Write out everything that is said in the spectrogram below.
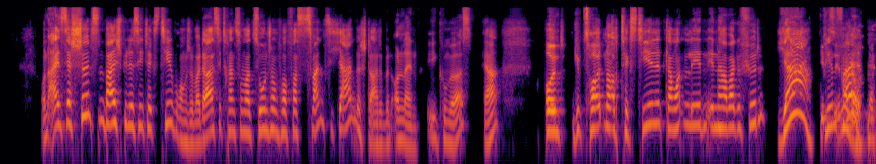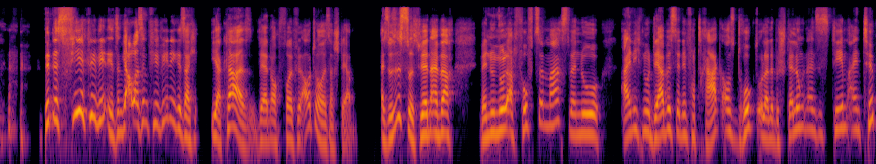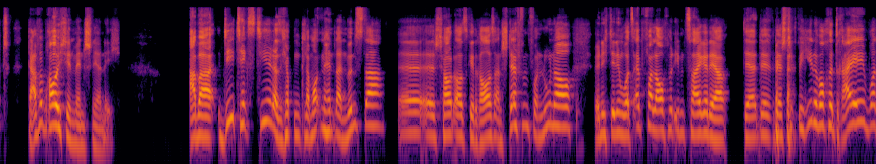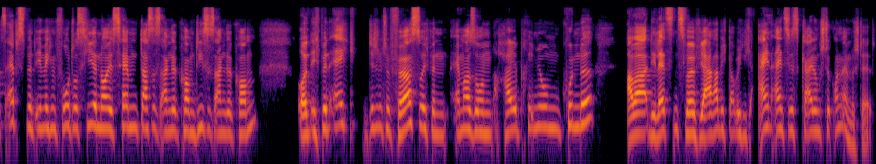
Und eins der schönsten Beispiele ist die Textilbranche, weil da ist die Transformation schon vor fast 20 Jahren gestartet mit Online-E-Commerce. Ja. Und gibt es heute noch Textil-Klamottenläden, Inhaber geführt? Ja, Gibt's auf jeden Fall. sind es viel, viel weniger. Ja, aber es sind viel weniger. Sag ich, ja klar, es werden auch voll viele Autohäuser sterben. Also es ist so, es werden einfach, wenn du 0815 machst, wenn du eigentlich nur der bist, der den Vertrag ausdruckt oder eine Bestellung in ein System eintippt, dafür brauche ich den Menschen ja nicht. Aber die Textil, also ich habe einen Klamottenhändler in Münster, äh, äh Shoutouts geht raus an Steffen von Lunau. Wenn ich dir den WhatsApp-Verlauf mit ihm zeige, der, der, der, der schickt mir jede Woche drei WhatsApps mit irgendwelchen Fotos. Hier, neues Hemd, das ist angekommen, dies ist angekommen. Und ich bin echt Digital First, so ich bin Amazon High Premium Kunde aber die letzten zwölf Jahre habe ich, glaube ich, nicht ein einziges Kleidungsstück online bestellt.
